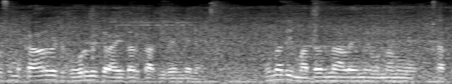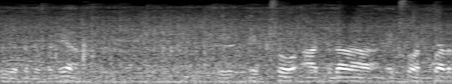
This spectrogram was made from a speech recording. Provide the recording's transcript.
ਉਸ ਮਕਾਨ ਵਿੱਚ ਹੋਰ ਵੀ ਕਿਰਾਏਦਾਰ ਕਾਫੀ ਰਹਿੰਦੇ ਨੇ। ਉਹਨਾਂ ਦੀ ਮਦਦ ਨਾਲ ਇਹਨੇ ਉਹਨਾਂ ਨੂੰ ਛੱਤ ਦੇ ਥੱਲੇ ਕੱਢਿਆ। 108 ਦਾ 108 ਪਰ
